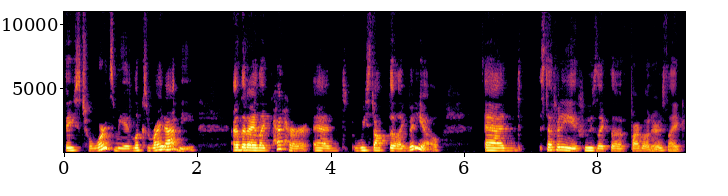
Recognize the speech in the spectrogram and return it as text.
face towards me and looks right at me, and then I like pet her, and we stop the like video and Stephanie, who's like the farm owner, is like,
